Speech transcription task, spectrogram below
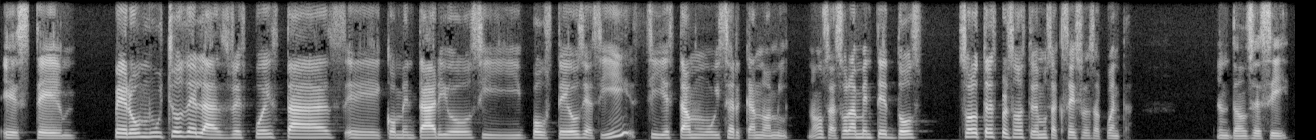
Este pero muchos de las respuestas eh, comentarios y posteos y así sí está muy cercano a mí no o sea solamente dos solo tres personas tenemos acceso a esa cuenta. Entonces sí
